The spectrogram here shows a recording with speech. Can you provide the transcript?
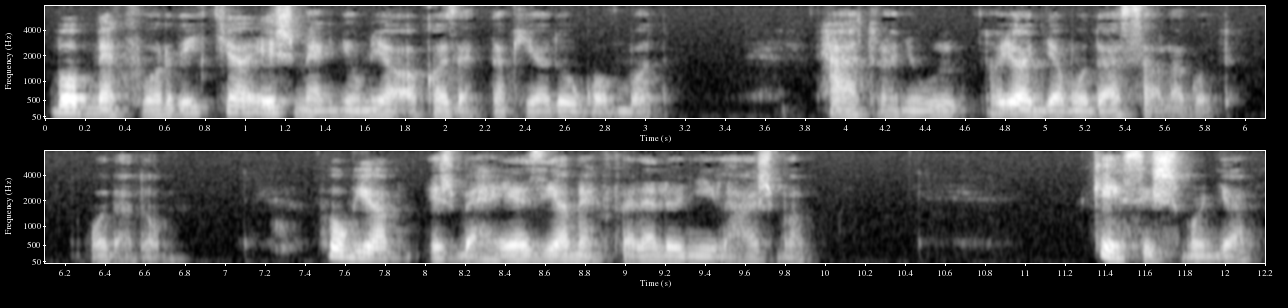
Bob megfordítja és megnyomja a kazetta kiadó gombot. Hátra nyúl, hogy adjam oda a szalagot. Odadom. Fogja és behelyezi a megfelelő nyílásba. Kész is, mondja.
